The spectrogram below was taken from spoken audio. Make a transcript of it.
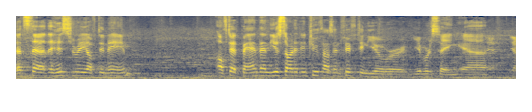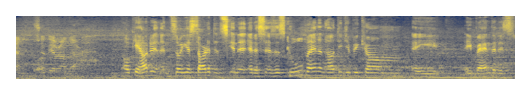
that's the the history of the name of that band, and you started in 2015. You were you were saying. Uh, Yeah, should be around there. okay. How did and so you started as, a, as, a, school band, and how did you become a a band that is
